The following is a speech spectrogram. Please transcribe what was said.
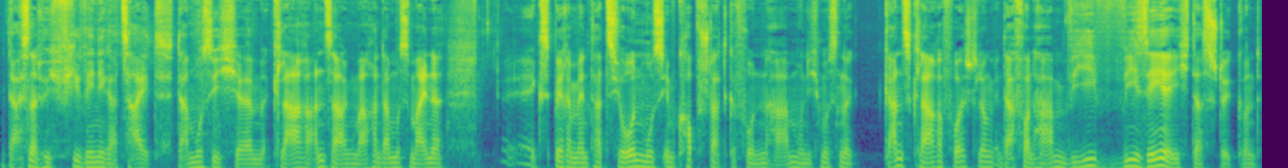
Da ist natürlich viel weniger Zeit. Da muss ich ähm, klare Ansagen machen. Da muss meine Experimentation muss im Kopf stattgefunden haben und ich muss eine ganz klare Vorstellung davon haben, wie, wie sehe ich das Stück. Und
